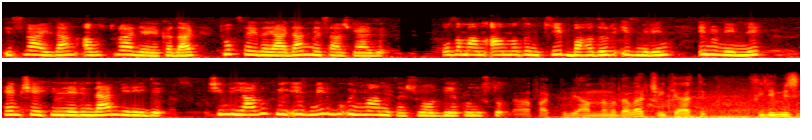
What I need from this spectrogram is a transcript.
İsrail'den Avustralya'ya kadar çok sayıda yerden mesaj geldi. O zaman anladım ki Bahadır İzmir'in en önemli hemşehrilerinden biriydi. Şimdi yavru fil İzmir bu ünvanı taşıyor diye konuştu. Daha farklı bir anlamı da var çünkü artık filimiz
